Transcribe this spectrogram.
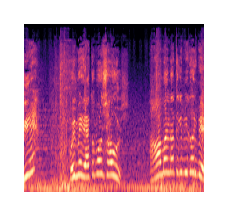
কি? ওই মেয়ের এত বড় সাহস? আমার না থেকে বিয়ে করবে?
